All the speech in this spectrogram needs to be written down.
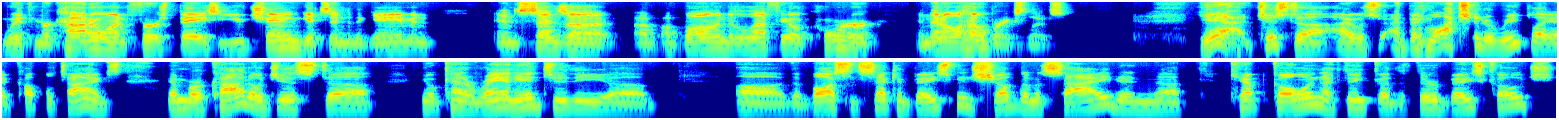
with Mercado on first base, Yu Chang gets into the game and and sends a, a, a ball into the left field corner, and then all hell breaks loose. Yeah, just uh, I was I've been watching a replay a couple times, and Mercado just uh, you know kind of ran into the uh, the Boston second baseman shoved them aside and uh, kept going. I think uh, the third base coach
